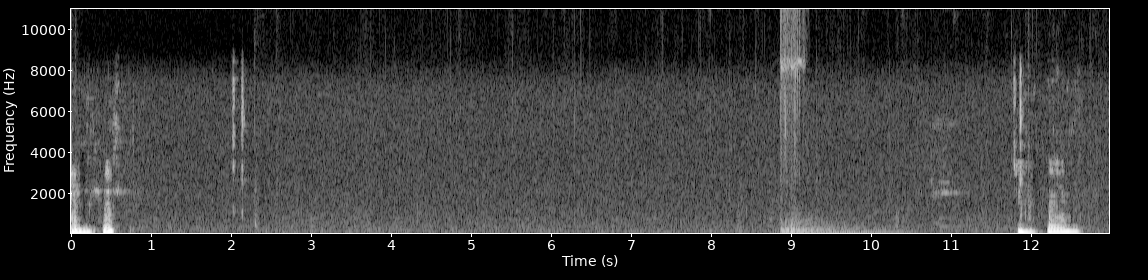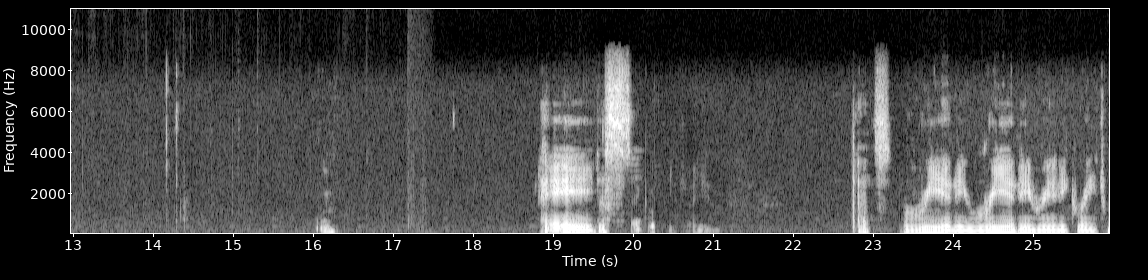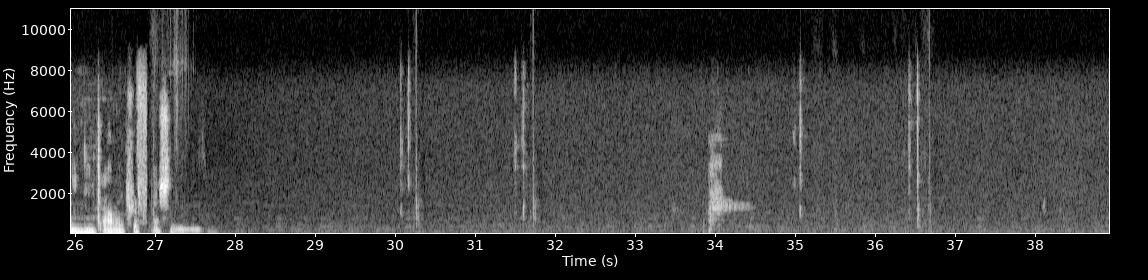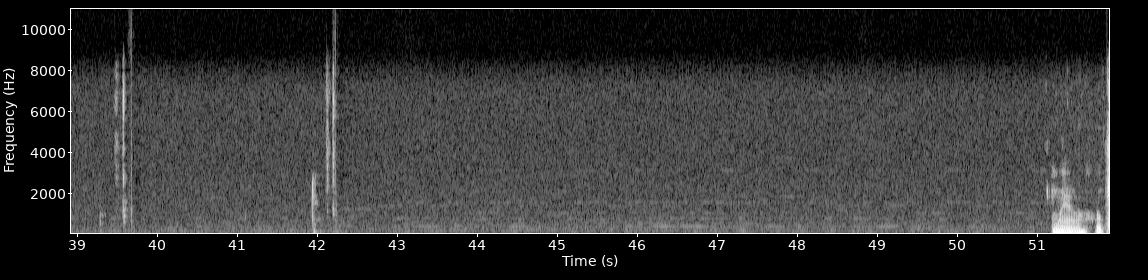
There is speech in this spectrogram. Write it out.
hmm hmm Hey, the psycho feature. That's really, really, really great. We need army professionals. Well, who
